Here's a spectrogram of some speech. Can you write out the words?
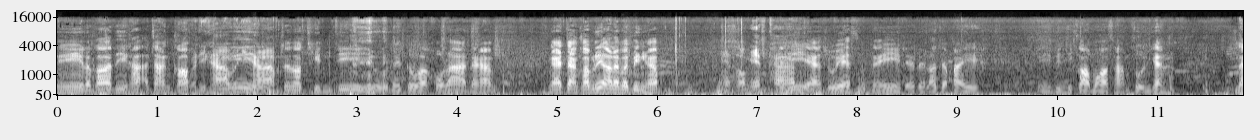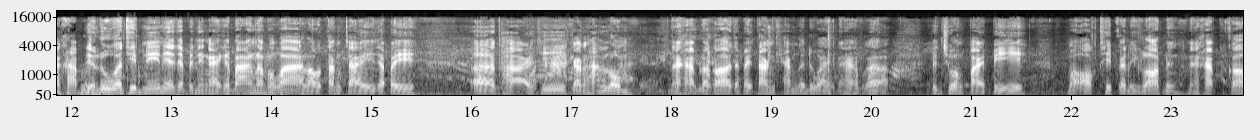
นี่แล้วก็นี่ครับอาจารย์ก๊อฟสวัสดีครับสวัสดีครับเจ้าถิ่นที่อยู่ในตัวโคราชนะครับไงอาจารย์ก๊อฟวันนี้เอาอะไรมาบินครับ S2F ครับนี่ Air 2S นี่เดี๋ยวเดี๋ยวเราจะไปนี่บินที่กม30 กันนะครับ เดี๋ยวดูว่าทริปนี้เนี่ยจะเป็นยังไงกันบ้างนะเพราะว่าเราตั้งใจจะไปเอ่อถ่ายที่กังหันลมนะครับ แล้วก็จะไปตั้งแคมป์กันด้วยนะครับ ก็เป็นช่วงปลายปีมาออกทริปกันอีกรอบหนึ่งนะครับ ก็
